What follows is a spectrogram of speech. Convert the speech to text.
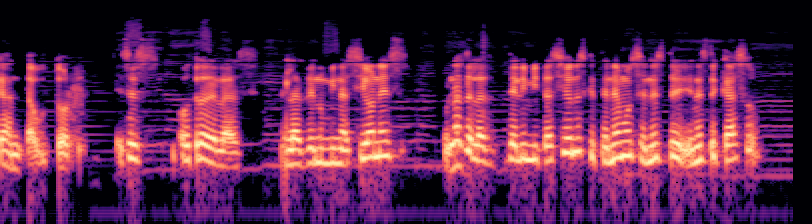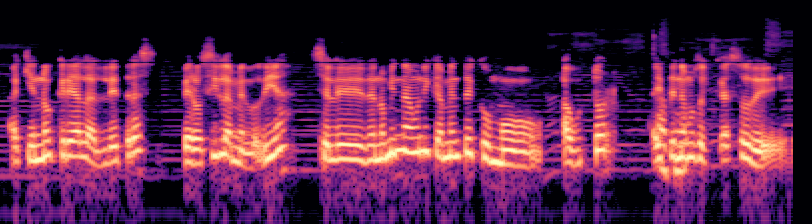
cantautor. Esa es otra de las, de las denominaciones, una de las delimitaciones que tenemos en este, en este caso, a quien no crea las letras, pero sí la melodía, se le denomina únicamente como autor. Ahí tenemos el caso de,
